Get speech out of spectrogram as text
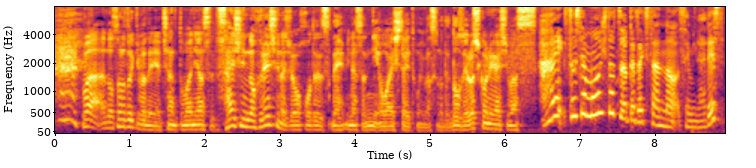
まあ、あの、その時までにはちゃんと間に合わせて最新のフレッシュな情報でですね、皆さんにお会いしたいと思いますので、どうぞよろしくお願いします。はい。そしてもう一つ岡崎さんのセミナーです。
